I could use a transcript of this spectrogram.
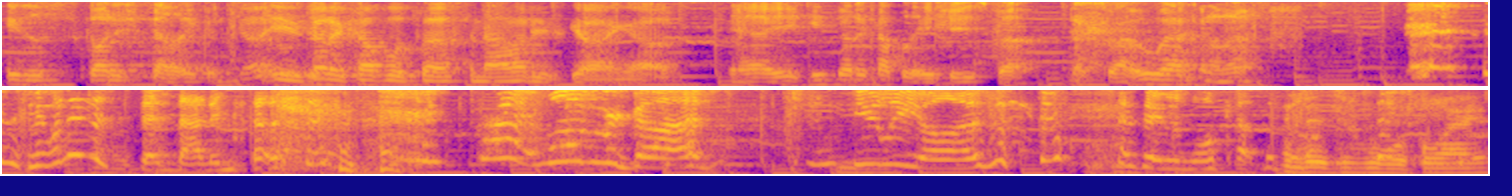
He's a Scottish pelican. He's got a couple of personalities going on. Yeah, he- he's got a couple of issues, but that's right. We're working on it. Anyone ever said that in person? right, one regard. Sincerely yours. As they walk out the And door. they just walk away.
